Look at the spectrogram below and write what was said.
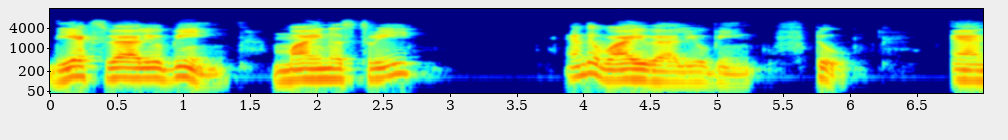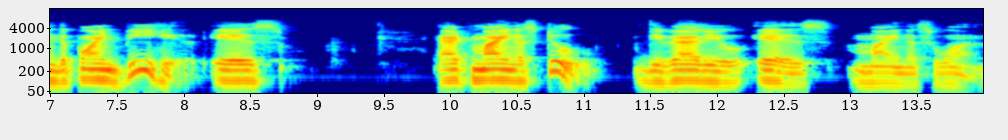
The x value being minus 3 and the y value being 2. And the point B here is at minus 2, the value is minus 1.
